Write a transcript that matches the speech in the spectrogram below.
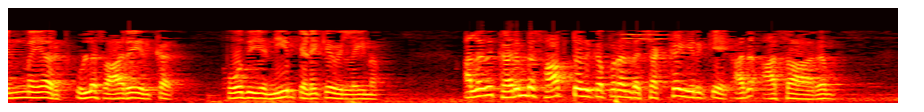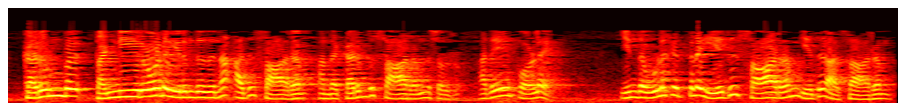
வெண்மையா இருக்கு உள்ள சாரே இருக்க போதிய நீர் கிடைக்கவில்லைன்னா. அல்லது கரும்பை சாப்பிட்டதுக்கு அப்புறம் அந்த சக்கை இருக்கே அது அசாரம். கரும்பு தண்ணீரோடு இருந்ததுன்னா அது சாரம். அந்த கரும்பு சாரம்னு சொல்றோம். அதே போல இந்த உலகத்துல எது சாரம் எது அசாரம்?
